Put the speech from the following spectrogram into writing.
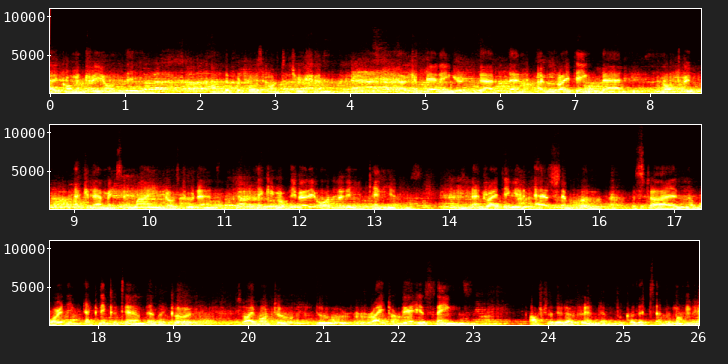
my commentary on the on the proposed constitution, uh, comparing that. Then I was writing that not with academics in mind or students, thinking of the very ordinary Kenyans and writing in as simple a style, avoiding technical terms as I could. So I want to do write on various things after the referendum because it's at the moment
